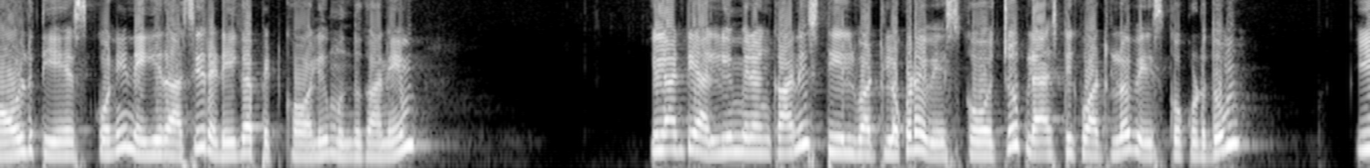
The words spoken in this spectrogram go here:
మౌల్డ్ తీసుకొని నెయ్యి రాసి రెడీగా పెట్టుకోవాలి ముందుగానే. ఇలాంటి అల్యూమినియం కానీ స్టీల్ వాటిలో కూడా వేసుకోవచ్చు. ప్లాస్టిక్ వాటిలో వేసుకోకూడదు. ఈ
